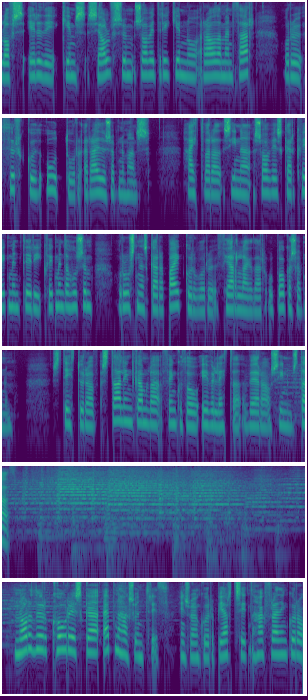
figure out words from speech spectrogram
Lofs yrði Kims sjálfsum Sovjetríkin og ráðamenn þar voru þurkuð út úr ræðusöfnum hans. Hætt var að sína sovjískar kvikmyndir í kvikmyndahúsum og rúsnenskar bækur voru fjarlægðar úr bókasöfnum. Stittur af Stalin gamla fengu þó yfirleitt að vera á sínum stað. Norður kóreiska efnahagsundrið, eins og einhver bjart sítn hagfræðingur á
